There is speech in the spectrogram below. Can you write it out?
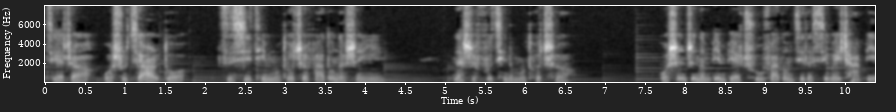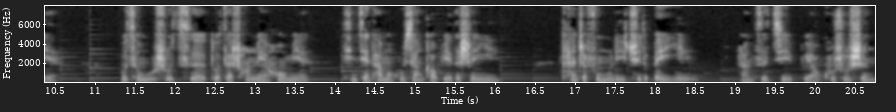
接着我竖起耳朵，仔细听摩托车发动的声音，那是父亲的摩托车。我甚至能辨别出发动机的细微差别。我曾无数次躲在窗帘后面，听见他们互相告别的声音，看着父母离去的背影，让自己不要哭出声。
